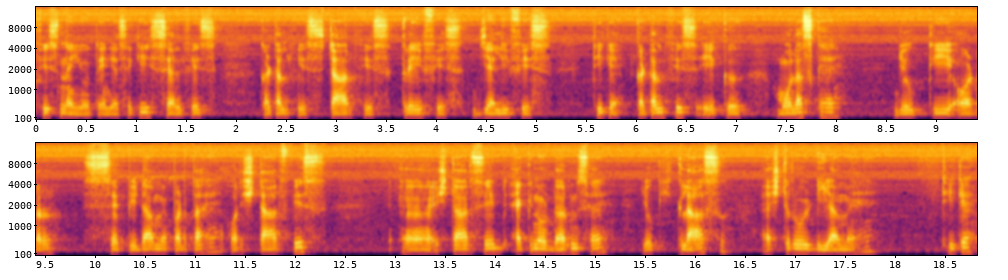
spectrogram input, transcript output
फ़िश नहीं होते हैं, जैसे कि sail fish cuttle fish star fish cray fish jelly fish ठीक है? कटल फ़िश एक मोलस्क है, जो कि ऑर्डर सेपिडा में पड़ता है, और स्टार फ़िश स्टार से एक्नोडर्म्स है, जो कि क्लास एस्ट्रोडिया में है, ठीक है?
